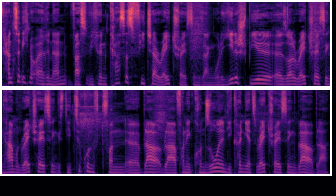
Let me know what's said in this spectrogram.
Kannst du dich noch erinnern, was, wie für ein krasses Feature Raytracing sagen wurde? Jedes Spiel äh, soll Raytracing haben und Raytracing ist die Zukunft von äh, bla bla bla, von den Konsolen, die können jetzt Raytracing, bla bla bla.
